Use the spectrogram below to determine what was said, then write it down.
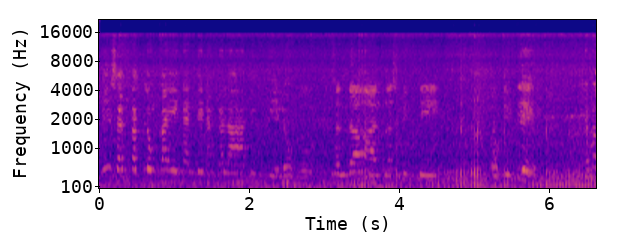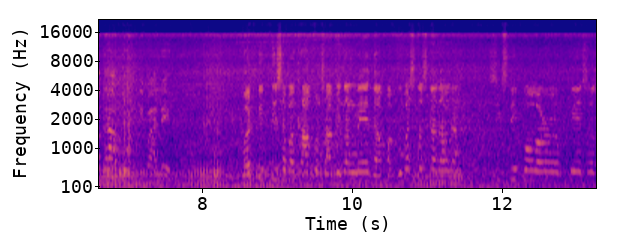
Minsan tatlong kainan din ang kalahating kilo. oh, sandaan plus 50, 150. Sa maghapon, di bale. 150 sa maghapon, sabi ng NEDA, pag gumastos ka daw ng 64 pesos,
